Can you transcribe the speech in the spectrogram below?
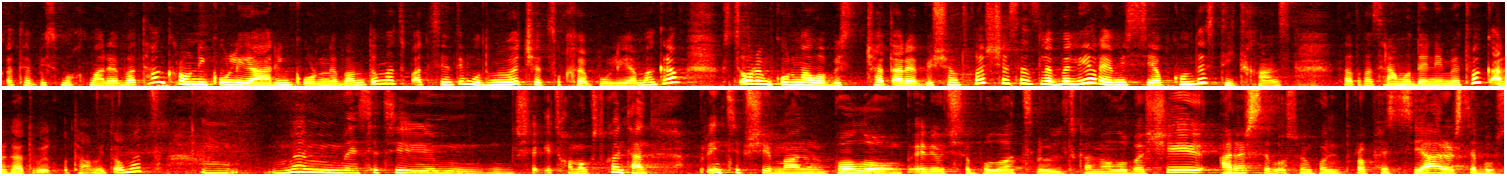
წვეთების მოხმარება, თან ქრონიკული არ ინკურნება, ამიტომაც პაციენტი მუდმივად შეწუხებულია, მაგრამ სწორი მკურნალობის ჩატარების შემთხვევაში შესაძლებელია რემისია გქონდეს დიდხანს, სადღაც რამოდენიმე თვე კარგად ვიყოთ, ამიტომაც მე ესეთი შეკითხვა მაქვს თქვენთან პრინციპში მან ბოლო პერიოდში და ბოლო ათწლეულის განმავლობაში არ არსებობს მე მგონი პროფესია, არ არსებობს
